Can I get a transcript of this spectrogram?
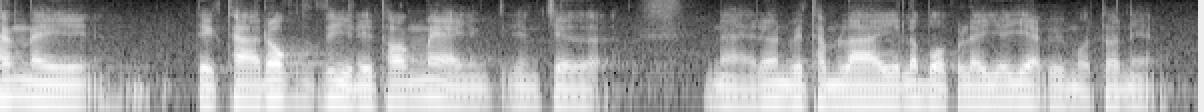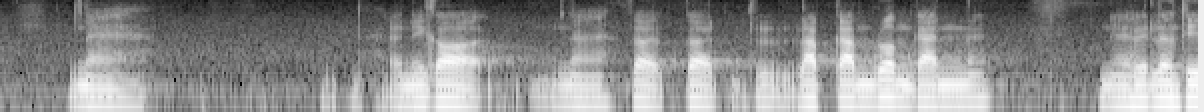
ทั้งใน เด็กทารกที่อยู่ในท้องแม่ยังยังเจอนะแล้วมันไปทำลายระบบอะไรเยอะแยะไปหมดตอนนี้นะอันนี้ก็นะก็ก็รับกรรมร่วมกันนะนะเป็นเรื่องที่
